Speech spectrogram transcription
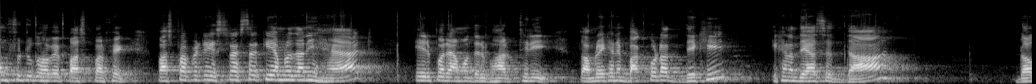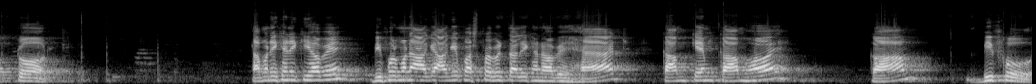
অংশটুকু হবে পাস্ট পারফেক্ট পাস্ট পারফেক্টের স্ট্রাকচার কি আমরা জানি? হ্যাড এরপরে আমাদের ভার থ্রি তো আমরা এখানে বাক্যটা দেখি। এখানে দেয়া আছে দা, ডক্টর। তার মানে এখানে কি হবে? বিফোর মানে আগে আগে পাস্ট পারফেক্ট তাহলে এখানে হবে হ্যাড কাম কেম, কাম হয়, come before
